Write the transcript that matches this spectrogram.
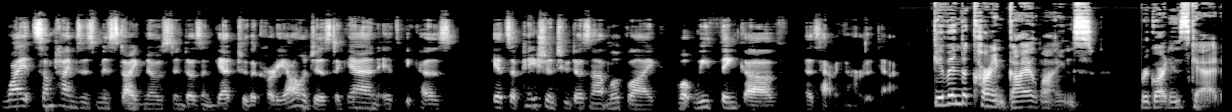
Why it sometimes is misdiagnosed and doesn't get to the cardiologist, again, it's because it's a patient who does not look like what we think of as having a heart attack. Given the current guidelines regarding SCAD,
